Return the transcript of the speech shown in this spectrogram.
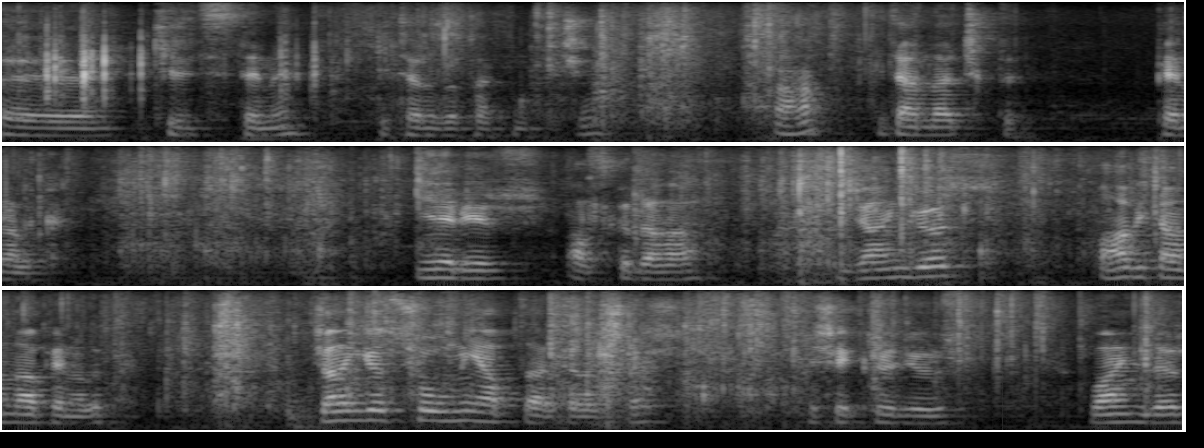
e, kilit sistemi gitarınıza takmak için. Aha bir tane daha çıktı. Penalık. Yine bir askı daha. Can Göz. Aha bir tane daha penalık. Can Göz şovunu yaptı arkadaşlar. Teşekkür ediyoruz. Winder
